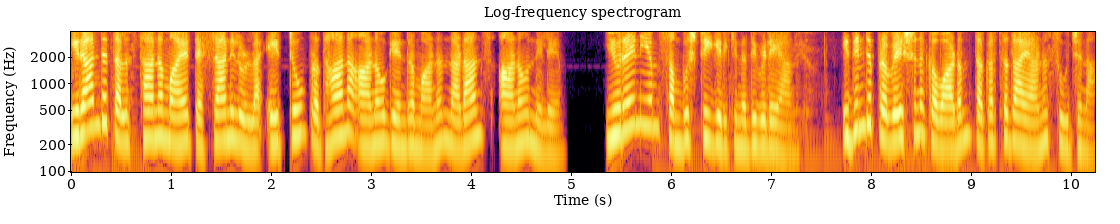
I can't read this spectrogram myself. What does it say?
ഇറാന്റെ തലസ്ഥാനമായ ടെഹ്റാനിലുള്ള ഏറ്റവും പ്രധാന ആണവ കേന്ദ്രമാണ് നടാൻസ് ആണവ നിലയം. യുറേനിയം സമ്പുഷ്ടീകരിക്കുന്നതിവിടെയാണ്. ഇതിന്റെ പ്രവേശന കവാടം തകർത്തതായാണ് സൂചന.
